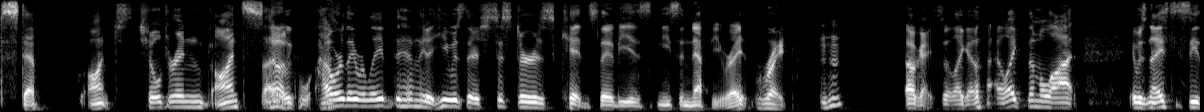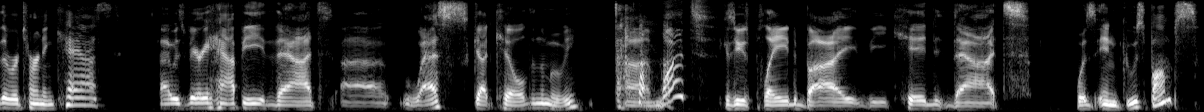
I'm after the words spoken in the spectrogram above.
step aunts, children, aunts. No, don't like, how are they related to him? He was their sister's kids. They'd be his niece and nephew, right? Right. Okay, so like I, I liked them a lot. It was nice to see the returning cast. I was very happy that uh, Wes got killed in the movie. Um, What? because he was played by the kid that was in Goosebumps.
